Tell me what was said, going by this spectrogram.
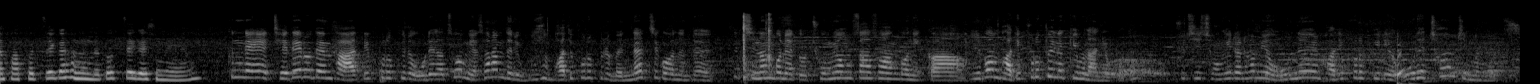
저번에 바프 찍으셨는데 또 찍으시네요. 근데 제대로 된 바디 프로필은 올해가 처음이에요. 사람들이 무슨 바디 프로필을 맨날 찍었는데 지난번에도 조명 쏴서 한 거니까 일반 바디 프로필 느낌은 아니었거든? 굳이 정의를 하면 오늘 바디 프로필이 올해 처음 찍는 거지.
